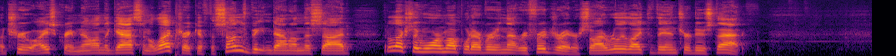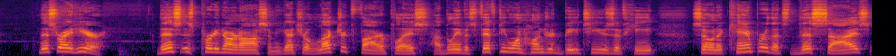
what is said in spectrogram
a true ice cream. Now on the gas and electric, if the sun's beating down on this side, it'll actually warm up whatever in that refrigerator. So I really like that they introduced that. This right here, This is pretty darn awesome. You got your electric fireplace. I believe it's 5,100 BTUs of heat. So in a camper that's this size,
